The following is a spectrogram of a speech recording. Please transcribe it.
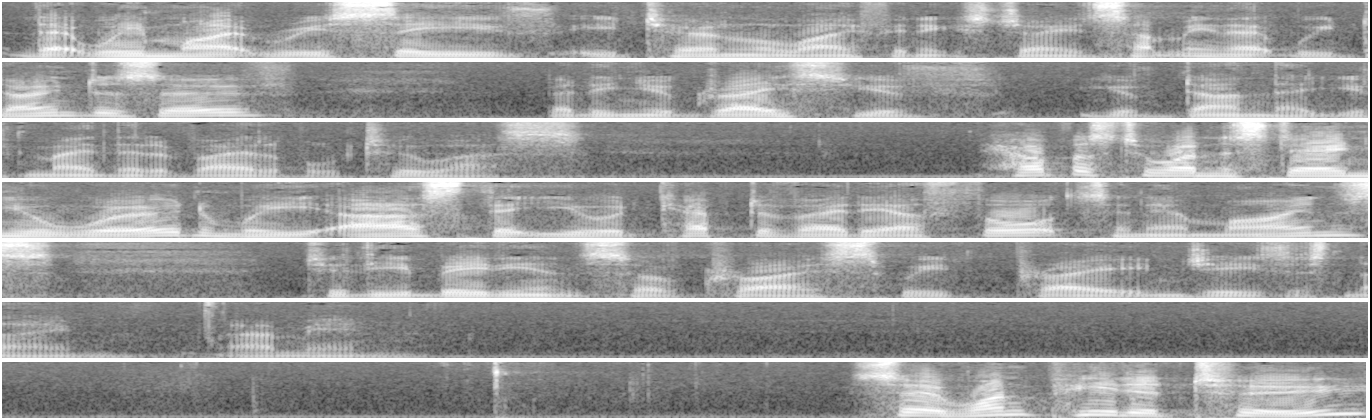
that we might receive eternal life in exchange. Something that we don't deserve, but in your grace you've, you've done that. You've made that available to us. Help us to understand your word, and we ask that you would captivate our thoughts and our minds to the obedience of Christ. We pray in Jesus' name. Amen. So 1 Peter 2,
